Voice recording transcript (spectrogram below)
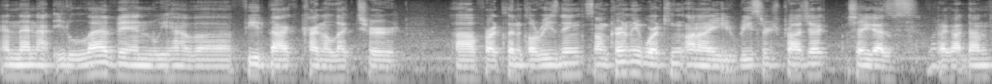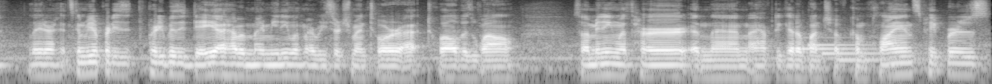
and then at 11 we have a feedback kind of lecture uh, for our clinical reasoning. So I'm currently working on a research project. I'll show you guys what I got done later. It's going to be a pretty pretty busy day. I have my meeting with my research mentor at 12 as well. So I'm meeting with her and then I have to get a bunch of compliance papers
